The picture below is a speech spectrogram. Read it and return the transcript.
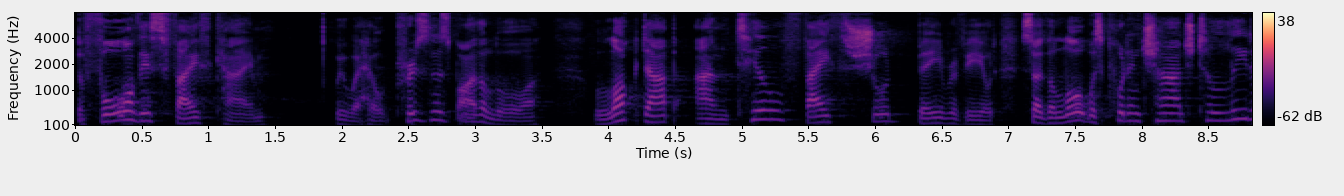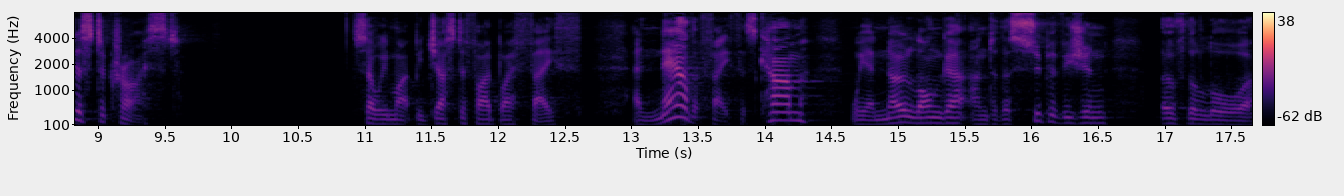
Before this faith came, we were held prisoners by the law, locked up until faith should be revealed. So the law was put in charge to lead us to Christ, so we might be justified by faith. And now that faith has come, we are no longer under the supervision of the law.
